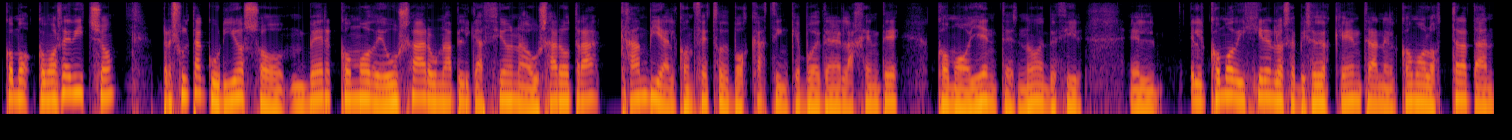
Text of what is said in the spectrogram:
Como, como os he dicho, resulta curioso ver cómo de usar una aplicación a usar otra cambia el concepto de podcasting que puede tener la gente como oyentes, ¿no? Es decir, el, el cómo digieren los episodios que entran, el cómo los tratan,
